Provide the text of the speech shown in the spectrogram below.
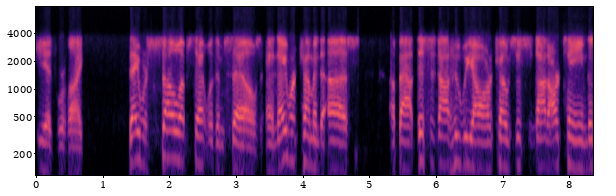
kids were like, they were so upset with themselves, and they were coming to us about this is not who we are, coach. This is not our team. This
